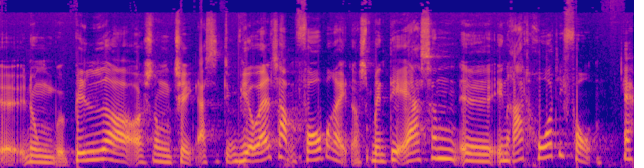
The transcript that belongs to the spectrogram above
øh, nogle billeder og sådan nogle ting. Altså, vi har jo alle sammen forberedt os, men det er sådan øh, en ret hurtig form. Ja.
